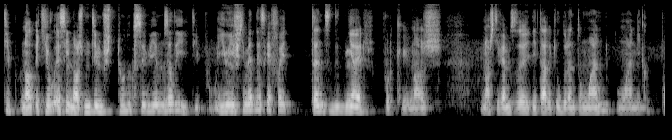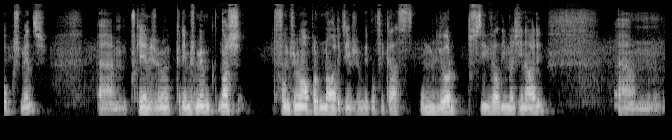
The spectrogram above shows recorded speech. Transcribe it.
tipo, nós, aquilo, assim, nós metimos tudo o que sabíamos ali, tipo, e o investimento nem sequer foi tanto de dinheiro, porque nós, nós estivemos a editar aquilo durante um ano, um ano e poucos meses, um, porque queríamos mesmo, queríamos mesmo que nós fomos mesmo ao pormenor e queríamos mesmo que aquilo ficasse o melhor possível imaginário. Um,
